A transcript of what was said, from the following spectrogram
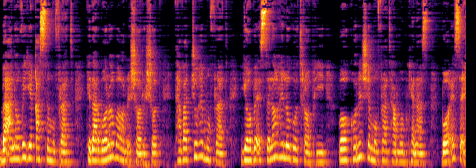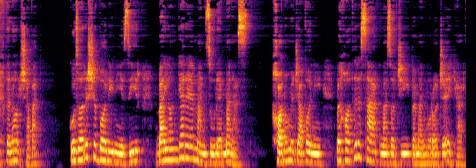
به علاوه قصد مفرد که در بالا به آن اشاره شد توجه مفرد یا به اصطلاح لوگوتراپی واکنش مفرد هم ممکن است باعث اختلال شود. گزارش بالینی زیر بیانگر منظور من است. خانم جوانی به خاطر سرد مزاجی به من مراجعه کرد.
